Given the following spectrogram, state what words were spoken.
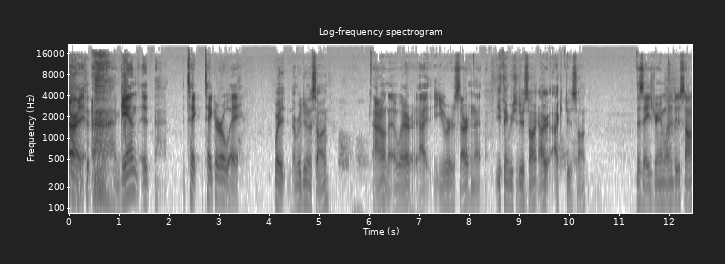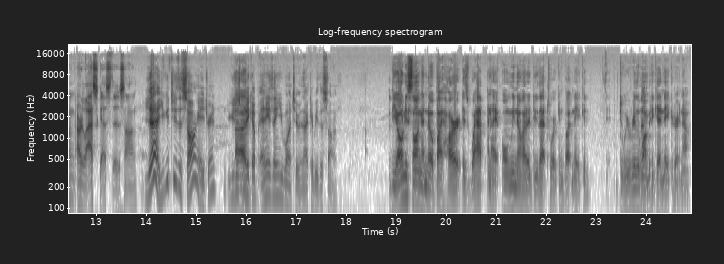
All right, Gan, it take take her away. Wait, are we doing a song? I don't know. Whatever. I, you were starting it. You think we should do a song? I I could do a song. Does Adrian want to do a song? Our last guest did a song. Yeah, you could do the song, Adrian. You could just Uh, make up anything you want to, and that could be the song. The only song I know by heart is WAP, and I only know how to do that twerking butt naked. Do we really want me to get naked right now?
